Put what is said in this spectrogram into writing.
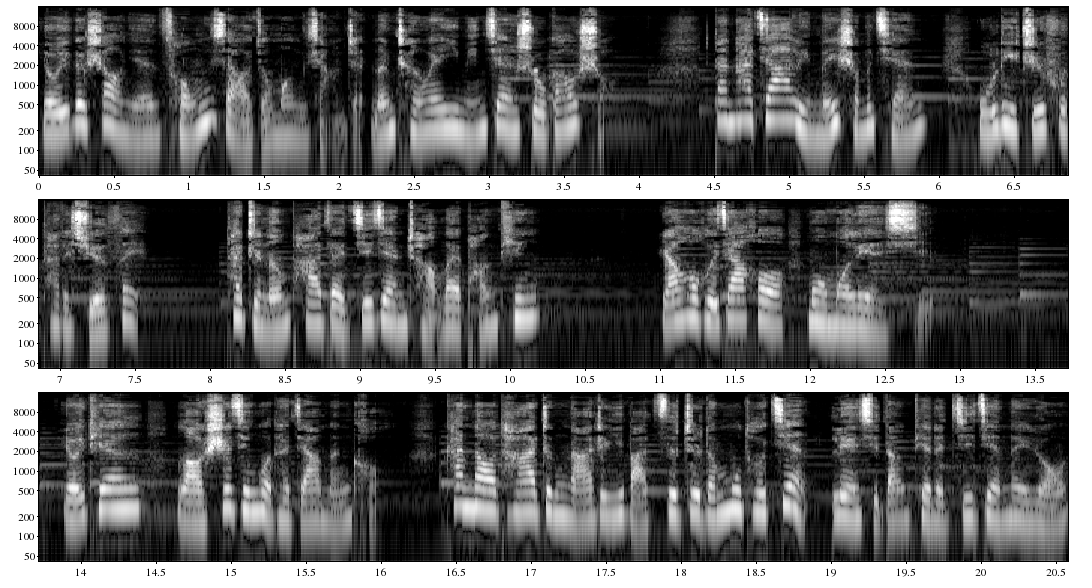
有一个少年从小就梦想着能成为一名剑术高手，但他家里没什么钱，无力支付他的学费，他只能趴在击剑场外旁听，然后回家后默默练习。有一天，老师经过他家门口，看到他正拿着一把自制的木头剑练习当天的击剑内容，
